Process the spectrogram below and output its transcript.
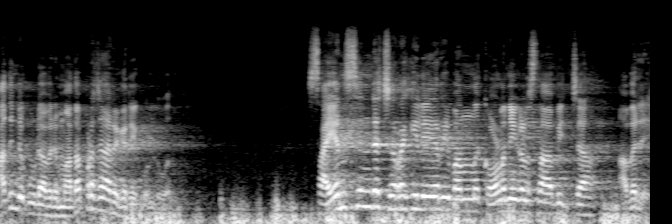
അതിന്റെ കൂടെ അവർ മതപ്രചാരകരെ കൊണ്ടുവന്നു. സയൻസിന്റെ ചിറകിലേറി വന്ന് കോളനികൾ സ്ഥാപിച്ച അവരെ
